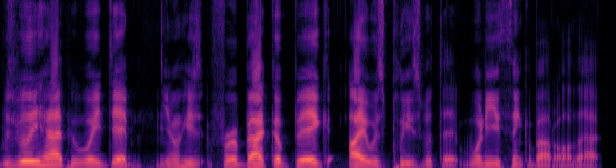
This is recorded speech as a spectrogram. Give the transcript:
Was really happy with what he did. You know, he's for a backup big. I was pleased with it. What do you think about all that?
